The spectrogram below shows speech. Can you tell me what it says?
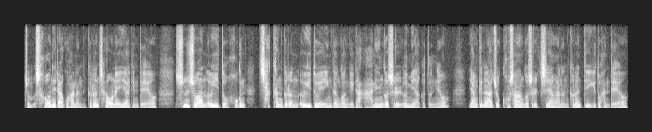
좀 선이라고 하는 그런 차원의 이야기인데요. 순수한 의도 혹은 착한 그런 의도의 인간관계가 아닌 것을 의미하거든요. 양띠는 아주 고상한 것을 지향하는 그런 띠이기도 한데요.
